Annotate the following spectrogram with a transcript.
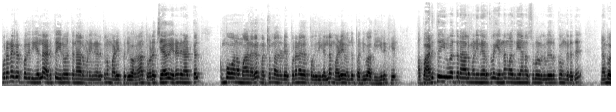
புறநகர் பகுதிகளில் அடுத்த இருபத்தி நாலு மணி நேரத்திலும் மழை பதிவாகலாம். தொடர்ச்சியாக இரண்டு நாட்கள் கும்பகோணம் மாநகர் மற்றும் அதனுடைய புறநகர் பகுதிகளில் மழை வந்து பதிவாகி இருக்கு. அப்போ அடுத்த இருபத்தி நாலு மணி நேரத்தில் என்ன மாதிரியான சூழல்கள் இருக்குங்கிறது நம்ம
